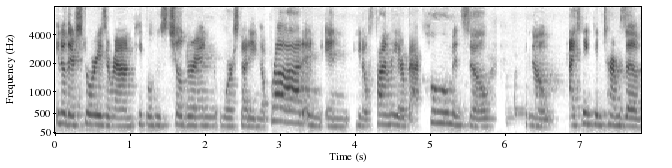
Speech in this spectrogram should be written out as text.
you know, there's stories around people whose children were studying abroad and, and you know finally are back home. And so, you know, I think in terms of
